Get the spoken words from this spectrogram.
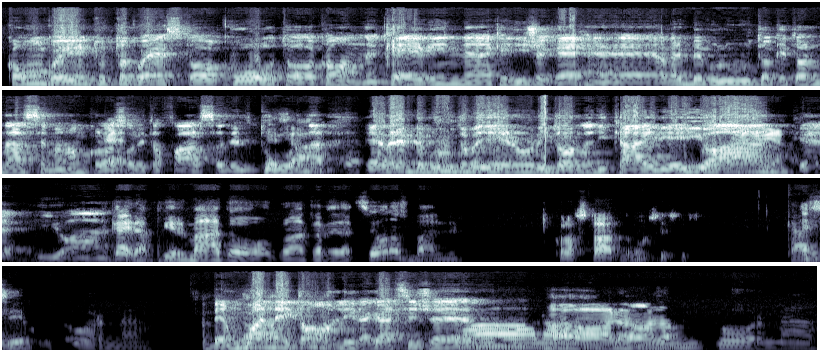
Comunque io in tutto questo quoto con Kevin che dice che eh, avrebbe voluto che tornasse ma non con la Eh. solita farsa del turn Esatto. e avrebbe voluto vedere un ritorno di Kyrie e io anche, io anche. Magari era firmato con un'altra federazione o sbaglio? Con la Stardom, sì, sì. Kyrie Eh sì. non torna. Vabbè, un No. one night only ragazzi, cioè... No, no, no, no, no. non torna.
